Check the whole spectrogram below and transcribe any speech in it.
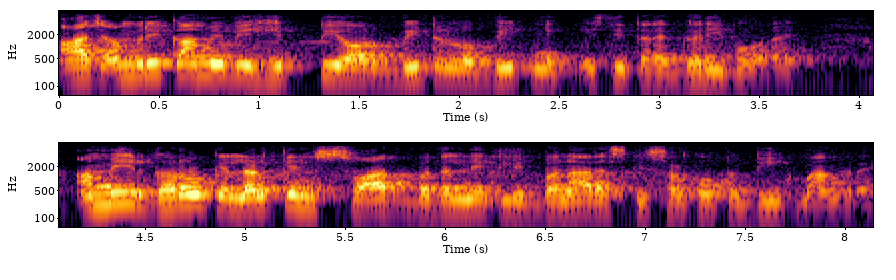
आज अमेरिका में भी हिप्पी और बीटल और बीटनिक इसी तरह गरीब हो रहे हैं। अमीर घरों के लड़के हैं, स्वाद बदलने के लिए बनारस की सड़कों पर भीख मांग रहे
